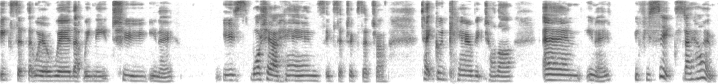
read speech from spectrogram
except that we're aware that we need to, you know, use wash our hands, etc., etc. Take good care of each other, and you know, if you're sick, stay home.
